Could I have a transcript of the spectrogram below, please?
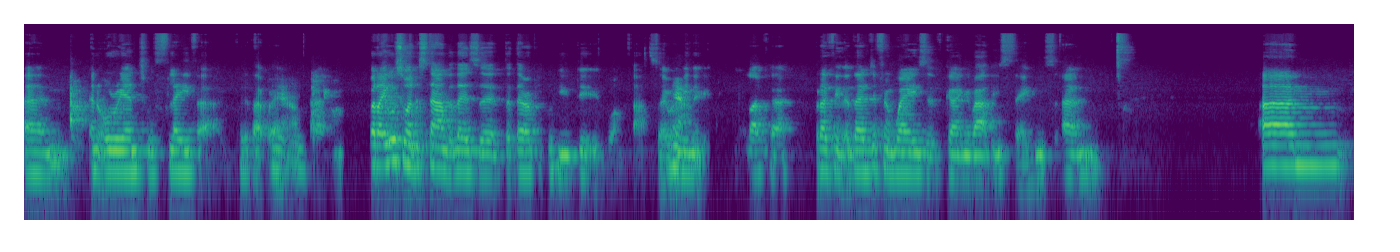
um, an Oriental flavour. Put it that way. Yeah. Um, but I also understand that there's a that there are people who do want that. So yeah. I mean, like a, but I think that there are different ways of going about these things. Um, um,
